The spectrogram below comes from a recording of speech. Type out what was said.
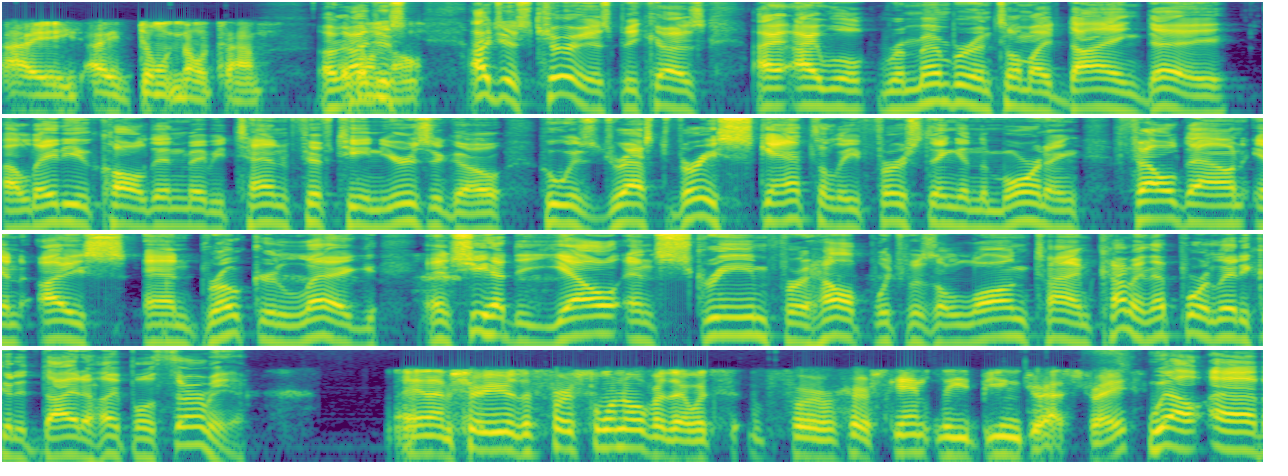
I I don't know, Tom. Okay, I I just know. I'm just curious because I, I will remember until my dying day a lady who called in maybe 10, 15 years ago who was dressed very scantily first thing in the morning, fell down in ice and broke her leg, and she had to yell and scream for help, which was a long time coming. That poor lady could have died of hypothermia. And I'm sure you're the first one over there with for her scantily being dressed, right? Well, uh,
